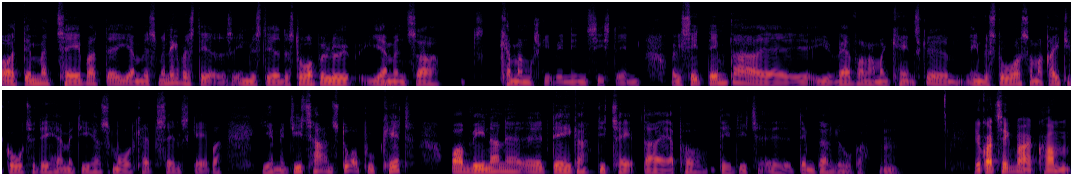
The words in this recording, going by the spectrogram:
og dem man taber, det, jamen, hvis man ikke har investeret det store beløb, jamen så kan man måske vinde i den sidste ende. Og vi kan se, dem, der er øh, i hvert fald amerikanske øh, investorer, som er rigtig gode til det her med de her small cap selskaber, jamen de tager en stor buket, og vinderne øh, dækker de tab, der er på det, de, dem, der lukker. Mm. Jeg kunne godt tænke mig at komme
